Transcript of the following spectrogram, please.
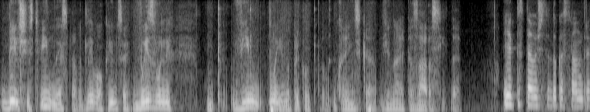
більшість війн несправедлива, окрім це визвольних війн, ну і, наприклад, українська війна, яка зараз йде. Як ти ставишся до Касандри?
